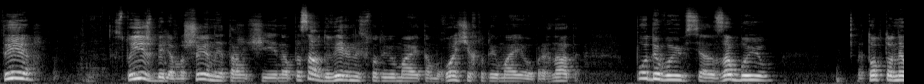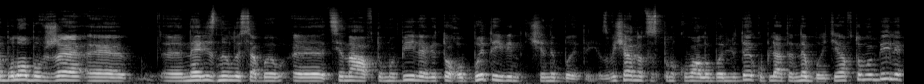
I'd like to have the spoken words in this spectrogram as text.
Ти стоїш біля машини там, чи написав довіреність, хто тобі має там гонщик, хто тобі має його пригнати, подивився, забив. Тобто не було б вже е, е, не різнилося б е, ціна автомобіля від того, битий він чи не битий. Звичайно, це спонукувало б людей купляти небиті автомобілі.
